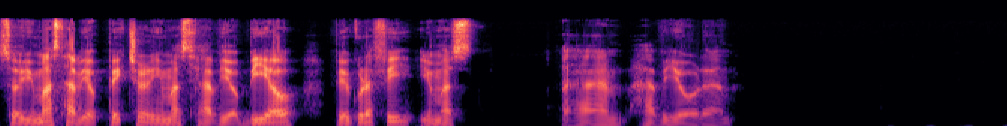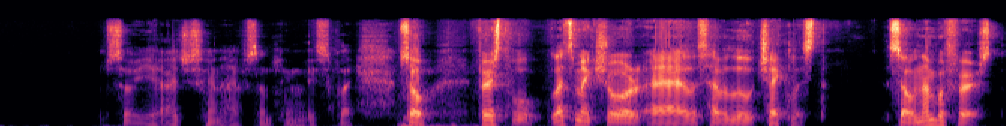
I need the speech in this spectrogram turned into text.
So you must have your picture you must have your bio biography you must um, have your um, so yeah I just gonna have something on display. So first of all let's make sure uh, let's have a little checklist. So number first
